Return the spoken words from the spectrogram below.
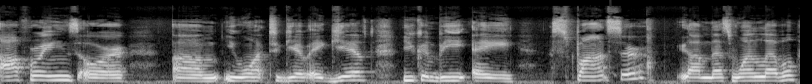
offerings or um, you want to give a gift. You can be a sponsor. Um, that's one level.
